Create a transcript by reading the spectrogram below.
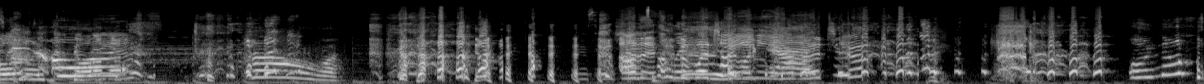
Oh my god. Oh! And Oh, the, the one time on camera, too. Oh no.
